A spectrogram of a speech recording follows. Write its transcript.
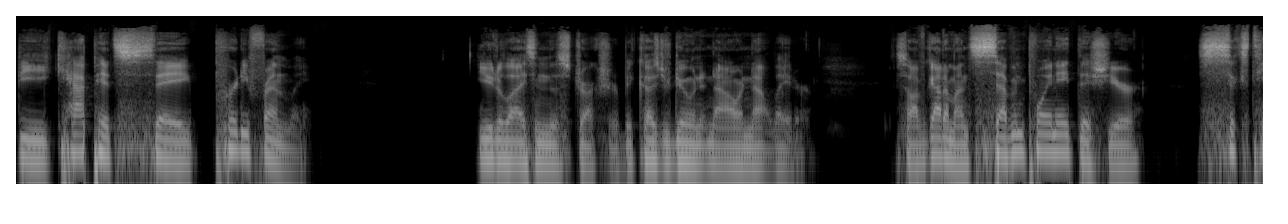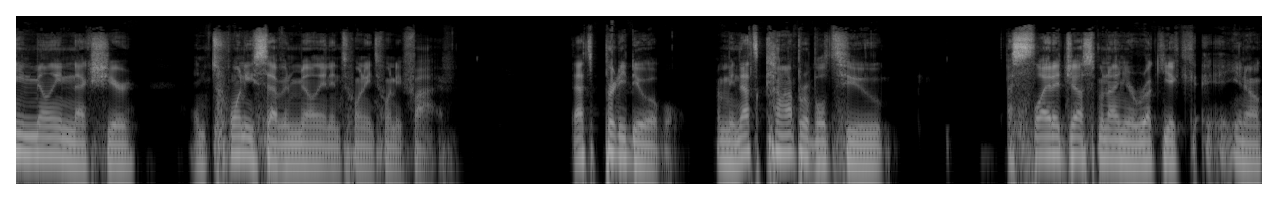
the cap hits stay pretty friendly utilizing this structure because you're doing it now and not later. So I've got him on 7.8 this year, 16 million next year, and 27 million in 2025. That's pretty doable. I mean, that's comparable to a slight adjustment on your rookie, you know,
